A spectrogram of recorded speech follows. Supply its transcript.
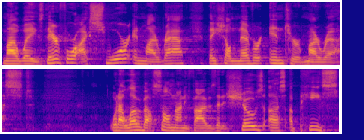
my ways. Therefore, I swore in my wrath, they shall never enter my rest. What I love about Psalm 95 is that it shows us a piece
